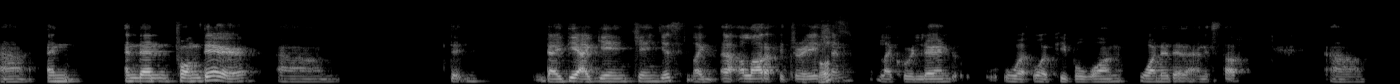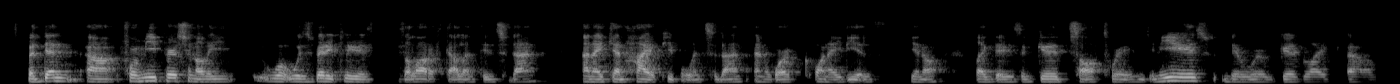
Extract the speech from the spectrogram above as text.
Uh, and and then from there, um, the, the idea again changes, like a, a lot of iteration, like we learned what, what people want wanted it and stuff. Uh, but then uh, for me personally, what was very clear is a lot of talent in Sudan and I can hire people in Sudan and work on ideas, you know, like there is a good software engineers, there were good like, um,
